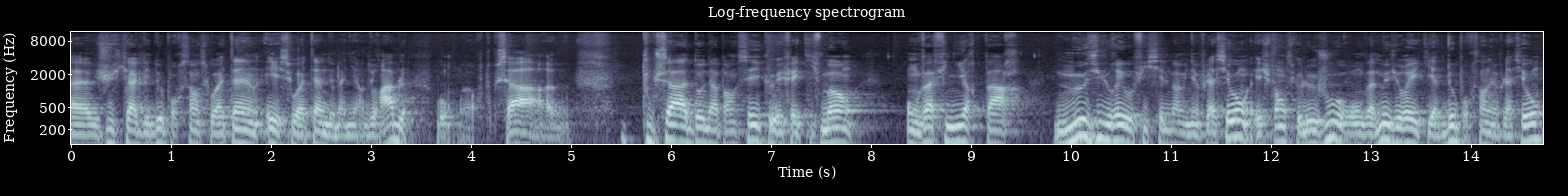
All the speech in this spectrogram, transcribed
euh, jusqu'à que les 2% soient atteints et soient atteints de manière durable. Bon, alors tout ça, euh, tout ça donne à penser qu'effectivement, on va finir par mesurer officiellement une inflation, et je pense que le jour où on va mesurer qu'il y a 2% d'inflation,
